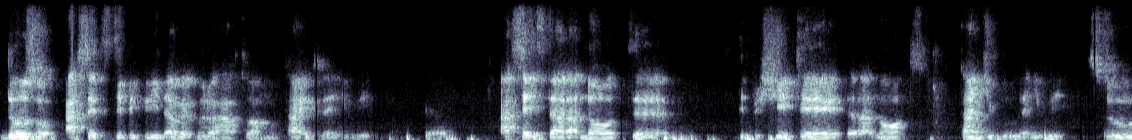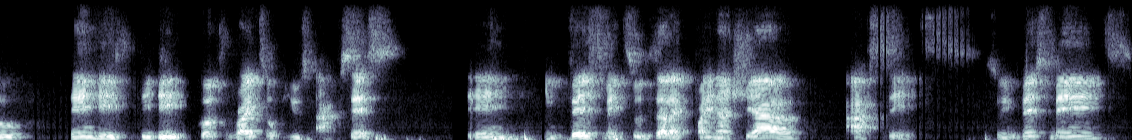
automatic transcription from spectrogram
those assets typically that we're going to have to amortize anyway. Uh, assets that are not um, depreciated, that are not tangible anyway. So then there's the they got rights of use access, then investment. So these are like financial assets. So investments,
